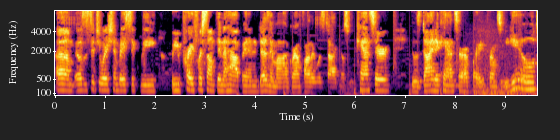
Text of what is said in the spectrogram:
Um, it was a situation basically where you pray for something to happen and it doesn't. My grandfather was diagnosed with cancer. He was dying of cancer. I prayed for him to be healed.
